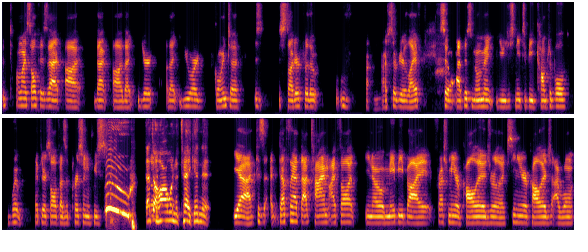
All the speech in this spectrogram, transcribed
tell myself is that uh, that uh, that you're that you are going to stutter for the rest of your life. So at this moment, you just need to be comfortable with, with yourself as a person who's. Woo! That's a hard one to take, isn't it? Yeah, because uh, definitely at that time, I thought you know maybe by freshman year of college or like senior year of college, I won't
